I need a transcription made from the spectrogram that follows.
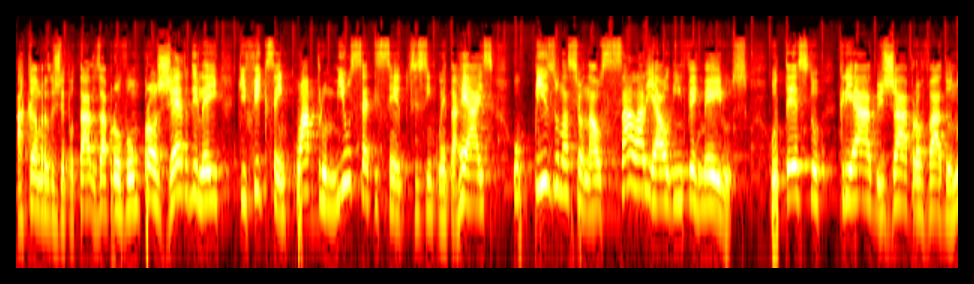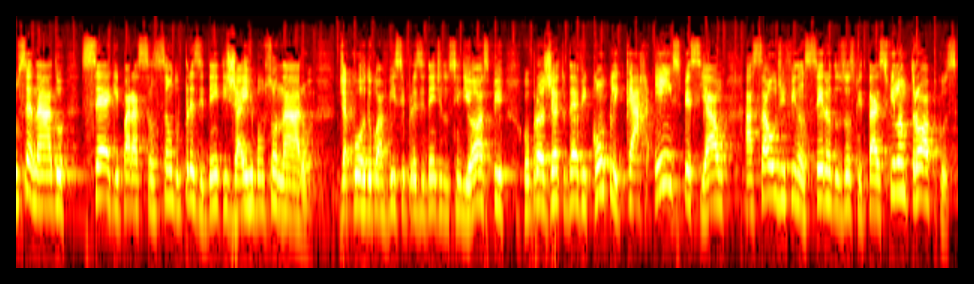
A Câmara dos Deputados aprovou um projeto de lei que fixa em R$ 4.750 o piso nacional salarial de enfermeiros. O texto, criado e já aprovado no Senado, segue para a sanção do presidente Jair Bolsonaro. De acordo com a vice-presidente do Sindiosp, o projeto deve complicar, em especial, a saúde financeira dos hospitais filantrópicos,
